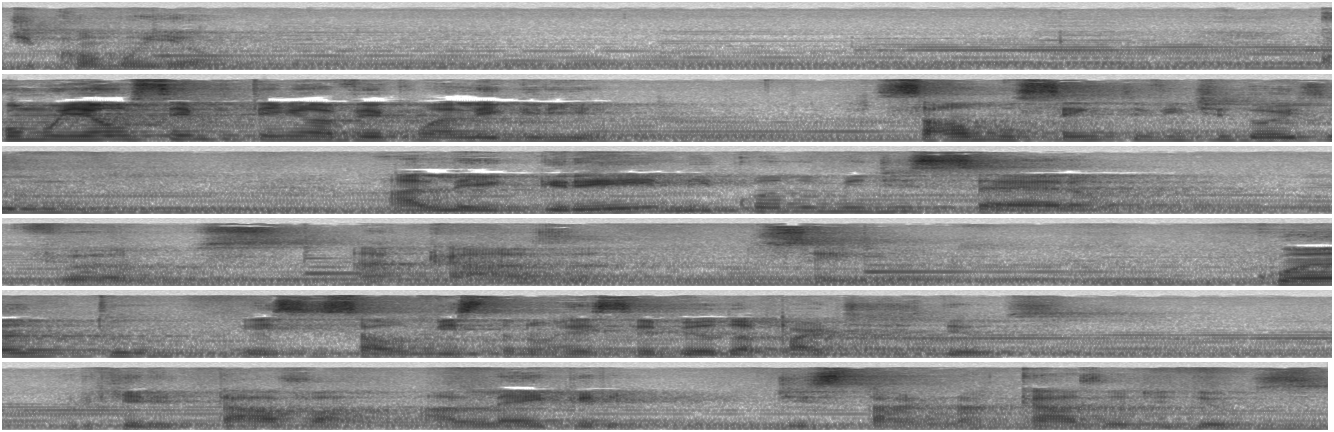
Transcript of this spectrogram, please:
de comunhão. Comunhão sempre tem a ver com alegria. Salmo 122, 1. Alegrei-me quando me disseram: Vamos à casa do Senhor. Quanto esse salmista não recebeu da parte de Deus? Porque ele estava alegre de estar na casa de Deus,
